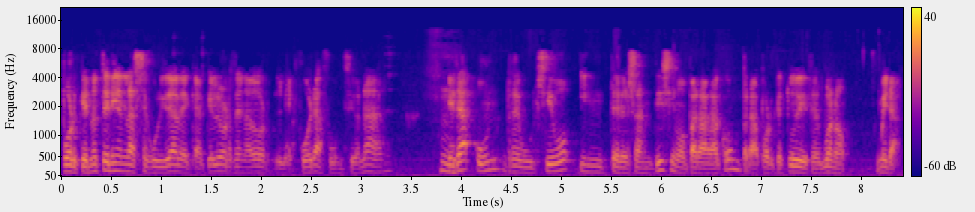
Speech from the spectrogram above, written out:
porque no tenían la seguridad de que aquel ordenador le fuera a funcionar, Hmm. era un revulsivo interesantísimo para la compra, porque tú dices, bueno, mira,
